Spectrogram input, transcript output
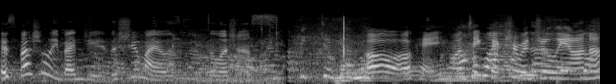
Especially Benji. The shumai was delicious. Oh, okay. You want to take a picture with Julianna?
